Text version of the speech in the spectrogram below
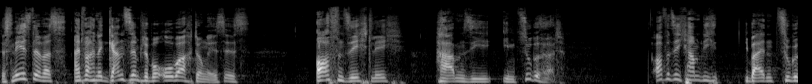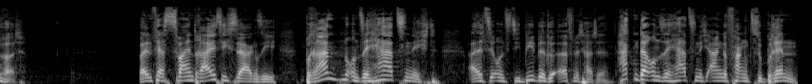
Das nächste, was einfach eine ganz simple Beobachtung ist, ist, offensichtlich haben sie ihm zugehört. Offensichtlich haben die, die beiden zugehört. Weil in Vers 32 sagen sie, brannten unsere Herzen nicht, als er uns die Bibel geöffnet hatte. Hatten da unsere Herzen nicht angefangen zu brennen?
